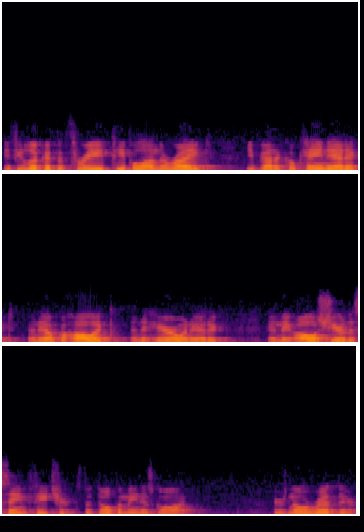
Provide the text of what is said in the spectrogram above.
If you look at the three people on the right, you've got a cocaine addict, an alcoholic, and a heroin addict, and they all share the same features. The dopamine is gone. There's no red there,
